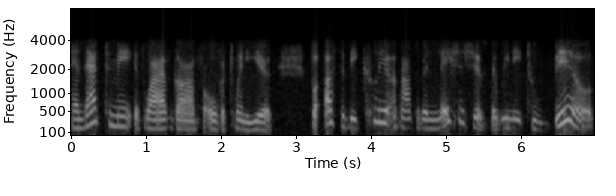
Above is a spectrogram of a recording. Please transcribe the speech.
and that to me is why I've gone for over 20 years, for us to be clear about the relationships that we need to build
